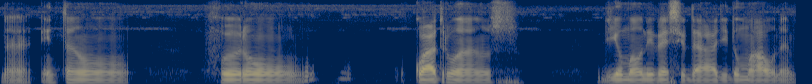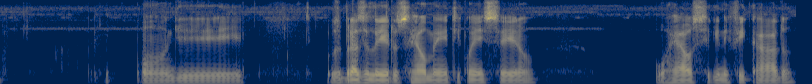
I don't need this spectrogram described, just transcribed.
né? Então foram quatro anos de uma universidade do mal, né? Onde os brasileiros realmente conheceram o real significado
